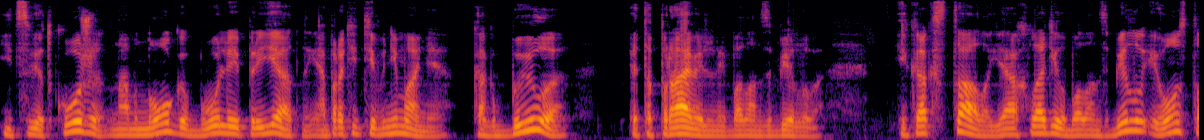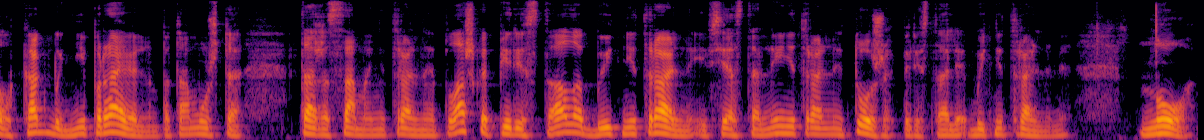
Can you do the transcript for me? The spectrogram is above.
и цвет кожи намного более приятный. Обратите внимание, как было, это правильный баланс белого, и как стало. Я охладил баланс белого, и он стал как бы неправильным, потому что та же самая нейтральная плашка перестала быть нейтральной, и все остальные нейтральные тоже перестали быть нейтральными. Но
